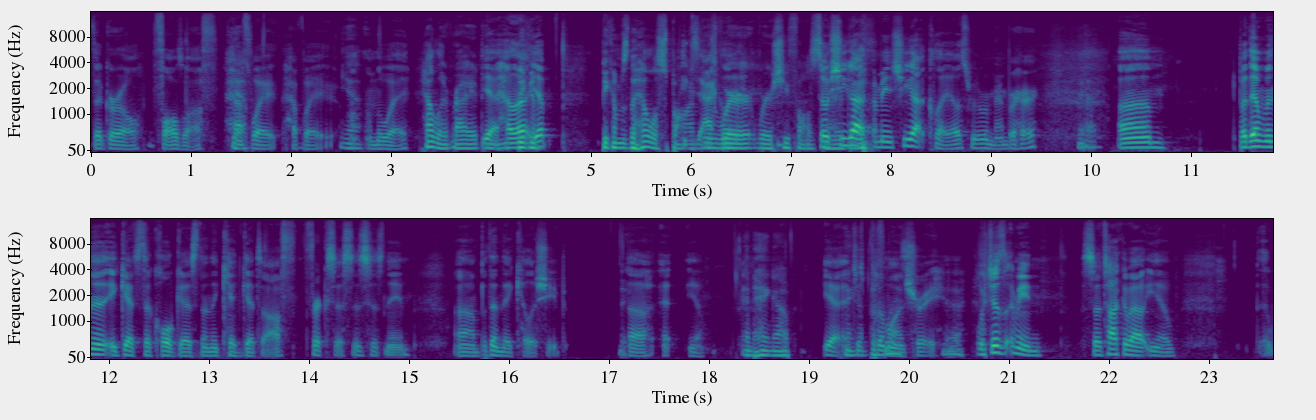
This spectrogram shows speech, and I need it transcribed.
the girl falls off halfway halfway Yeah. on the way. Helle, right? Yeah, Helle. yep. Becomes the Hellespont Exactly. is where where she falls. So she got. death. I mean, she got Kleos. We remember her. Yeah. Um, but then when it gets to Colchis, then the kid gets off. Phrixus is his name. Um, but then they kill a sheep. Uh, you know, and hang up. yeah, Hang and just put him on a tree. Yeah. Which is, I mean, so talk about you know,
